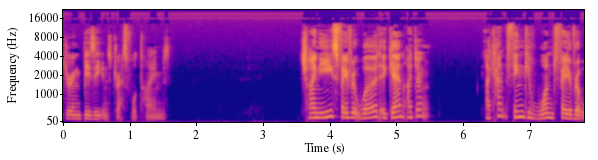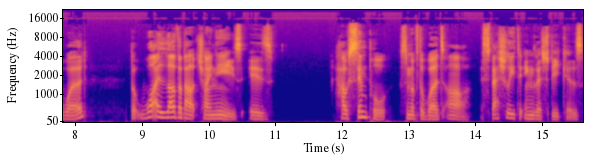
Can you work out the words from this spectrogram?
during busy and stressful times. Chinese favorite word again, I don't I can't think of one favorite word, but what I love about Chinese is how simple some of the words are, especially to English speakers.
